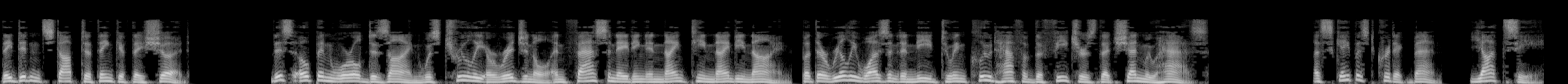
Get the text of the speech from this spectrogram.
they didn't stop to think if they should. This open-world design was truly original and fascinating in 1999, but there really wasn't a need to include half of the features that Shenmue has." Escapist critic Ben Yahtzee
